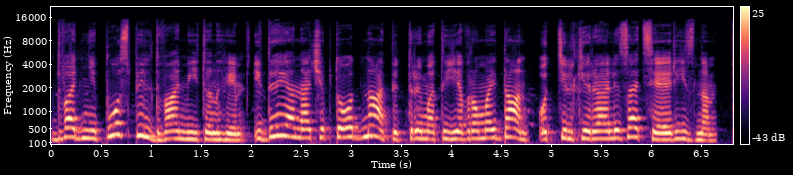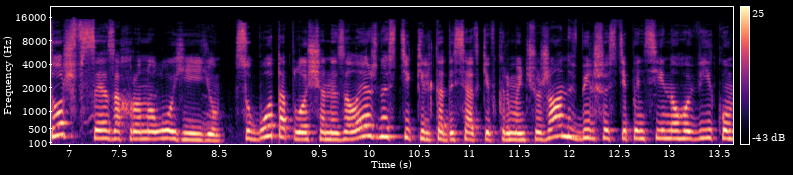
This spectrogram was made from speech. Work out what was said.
Два дні поспіль, два мітинги. Ідея, начебто, одна підтримати Євромайдан, от тільки реалізація різна. Тож все за хронологією. Субота, площа незалежності, кілька десятків кременчужан в більшості пенсійного віку.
